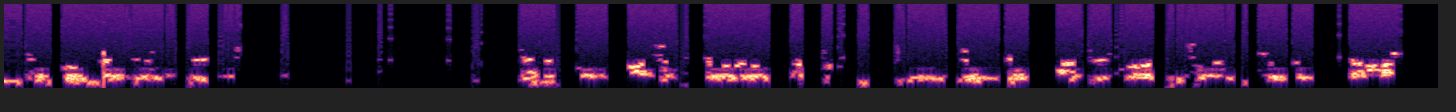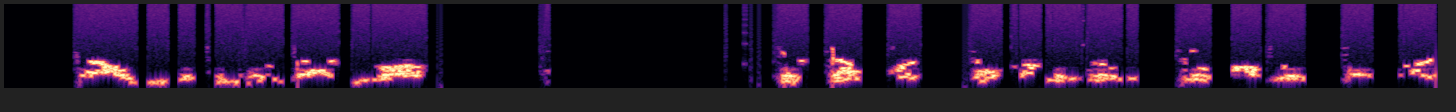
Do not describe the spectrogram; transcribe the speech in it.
you can go make to know, that you know what, I'm going to still public, but our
